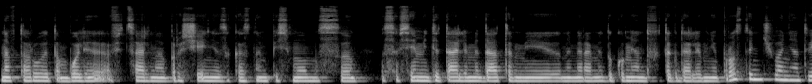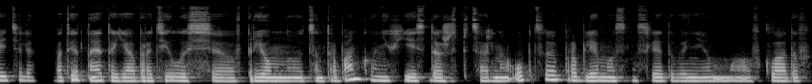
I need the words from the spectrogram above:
На второе там более официальное обращение заказным письмом с, со всеми деталями, датами, номерами документов и так далее. Мне просто ничего не ответили. В ответ на это я обратилась э, в приемную Центробанка. У них есть даже специальная опция проблемы с наследованием э, вкладов.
